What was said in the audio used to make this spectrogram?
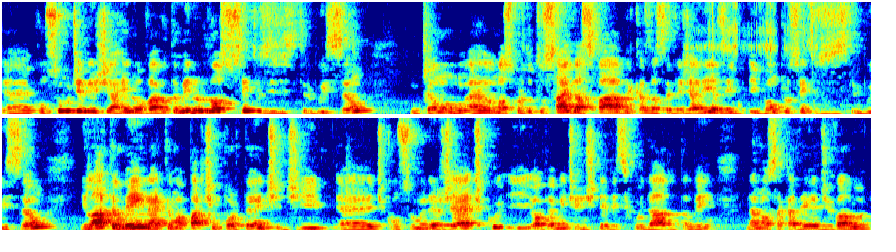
é, consumo de energia renovável também nos nossos centros de distribuição. Então, é, o nosso produto sai das fábricas, das cervejarias e, e vão para os centros de distribuição. E lá também né, tem uma parte importante de, é, de consumo energético e, obviamente, a gente teve esse cuidado também na nossa cadeia de valor.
